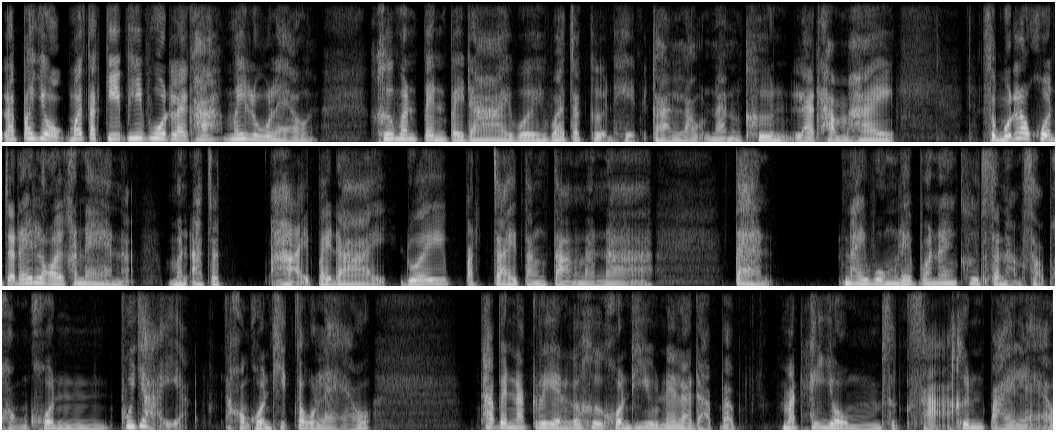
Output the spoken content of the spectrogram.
แล้วประโยคเมื่อตะกี้พี่พูดอะไรคะ ไม่รู้แล้ว คือมันเป็นไปได้เว้ยว่าจะเกิดเหตุการณ์เหล่านั้นขึ้น และทำให้ สมมุติเราควรจะได้ร้อยคะแนนอะมันอาจจะหายไปได้ด้วยปัจจัยต่าง ๆ นานา แต่ ในวงเล็บว่านั่นคือสนามสอบของคนผู้ใหญ่อะ ของคนที่โตแล้ว ถ้าเป็นนักเรียนก็คือคนที่อยู่ในระดับแบบมัธยมศึกษาขึ้นไปแล้ว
